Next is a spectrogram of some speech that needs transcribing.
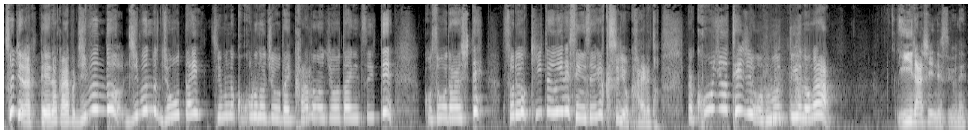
そうじゃなくて、なんかやっぱ自分の、自分の状態、自分の心の状態、体の状態について、ご相談して、それを聞いた上で先生が薬を変えると。こういう手順を踏むっていうのが、いいらしいんですよね。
